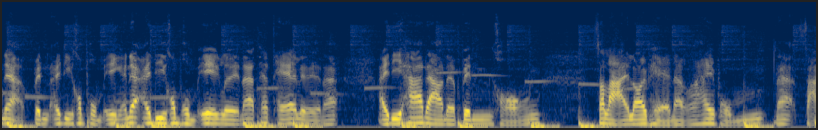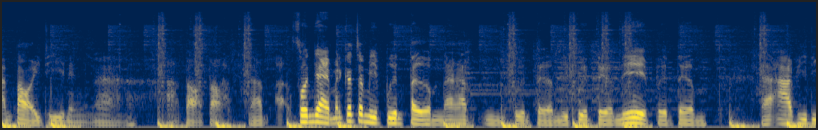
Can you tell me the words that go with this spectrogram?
เนี่ย เป็น ID ของผมเอง อันเนี้ย ID ของผมเองเลยนะ แท้ๆเลยนะ ID 5 ดาวเนี่ยเป็นของสลายรอยแผลนะก็ให้ผมนะสารต่ออีกทีหนึ่งอ่าต่อต่อนะครับ ส่วนใหญ่มันก็จะมีปืนเติมนะครับปืนเติมมีปืนเติมนี่ปืนเติมนะ RPD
